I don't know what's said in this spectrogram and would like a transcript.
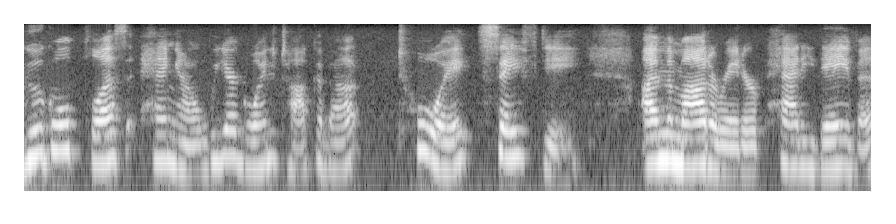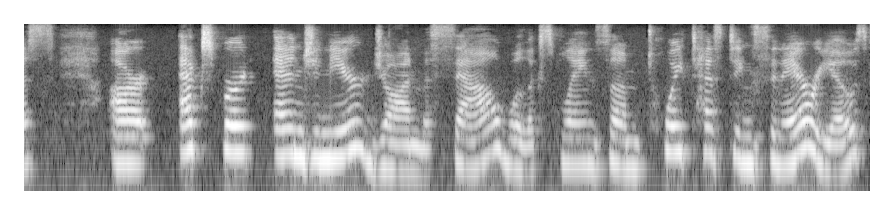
Google Plus Hangout, we are going to talk about toy safety. I'm the moderator, Patty Davis. Our expert engineer, John Massow, will explain some toy testing scenarios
